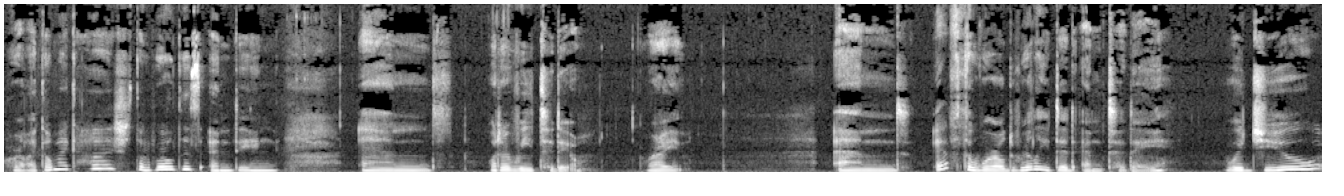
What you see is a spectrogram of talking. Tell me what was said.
who are like, oh my gosh, the world is ending and what are we to do, right? And if the world really did end today, would you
